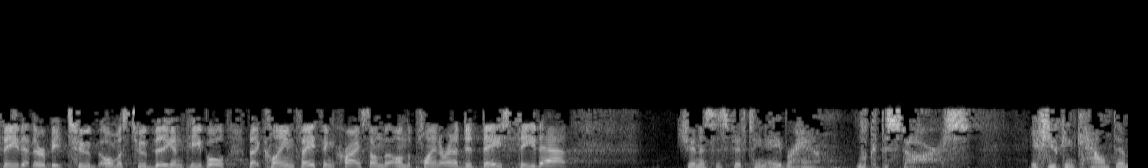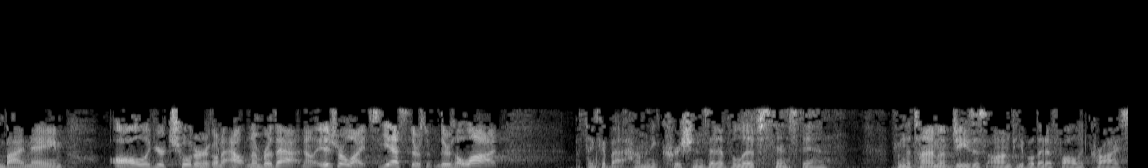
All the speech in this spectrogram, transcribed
see that there would be two, almost two billion people that claim faith in Christ on the, on the planet right now? Did they see that? Genesis 15, Abraham, look at the stars. If you can count them by name, all of your children are going to outnumber that. Now, Israelites, yes, there's, there's a lot, but think about how many Christians that have lived since then. From the time of Jesus on, people that have followed Christ.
